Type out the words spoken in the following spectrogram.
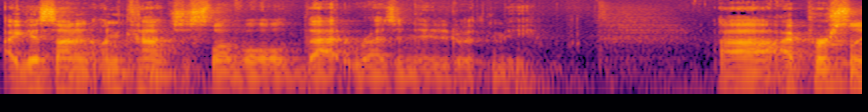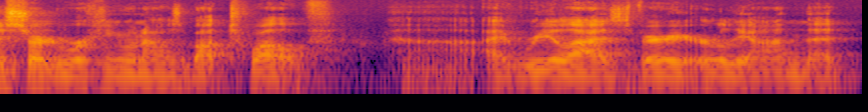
I guess on an unconscious level, that resonated with me. Uh, I personally started working when I was about 12. Uh, I realized very early on that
